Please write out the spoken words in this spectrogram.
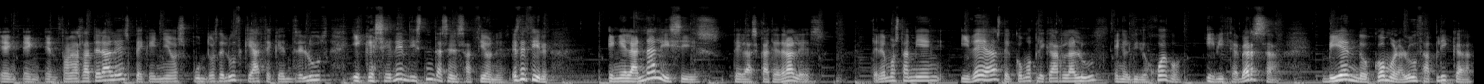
en zonas laterales pequeños puntos de luz que hace que entre luz y que se den distintas sensaciones. Es decir, en el análisis de las catedrales tenemos también ideas de cómo aplicar la luz en el videojuego y viceversa. Viendo cómo la luz aplica,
